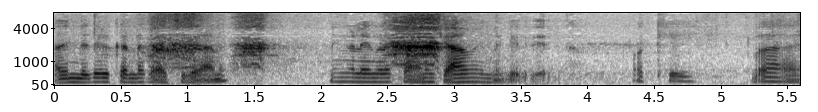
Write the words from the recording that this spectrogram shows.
അതിന്റെ ഇടയിൽ കണ്ട കാഴ്ചകളാണ് നിങ്ങളെ കൂടെ കാണിക്കാമെന്ന് കരുതിയത് ഓക്കെ ബൈ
